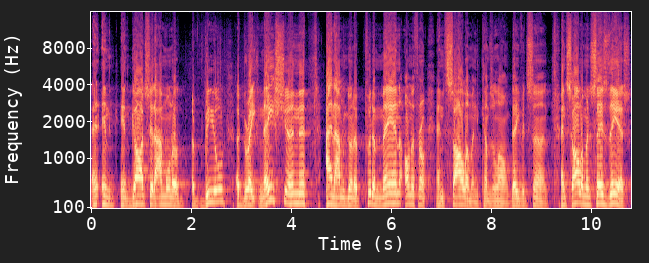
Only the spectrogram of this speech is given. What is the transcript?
And, and, and God said, I'm going to uh, build a great nation and I'm going to put a man on the throne. And Solomon comes along, David's son. And Solomon says this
